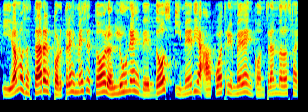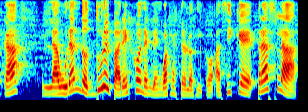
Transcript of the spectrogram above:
y vamos a estar por tres meses todos los lunes de 2 y media a 4 y media encontrándonos acá, laburando duro y parejo en el lenguaje astrológico. Así que, trasla,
